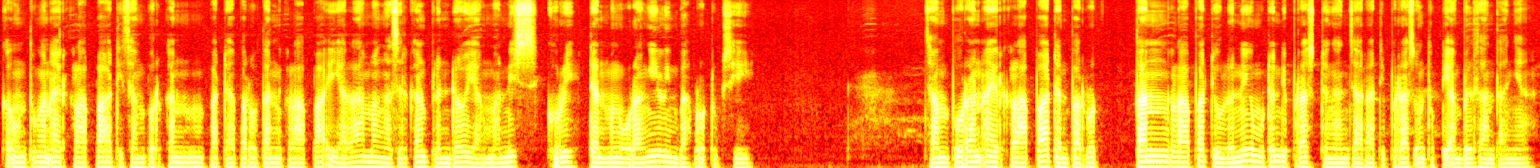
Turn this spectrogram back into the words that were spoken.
Keuntungan air kelapa dicampurkan pada parutan kelapa ialah menghasilkan blendo yang manis, gurih, dan mengurangi limbah produksi. Campuran air kelapa dan parutan kelapa diuleni kemudian diperas dengan cara diperas untuk diambil santannya.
